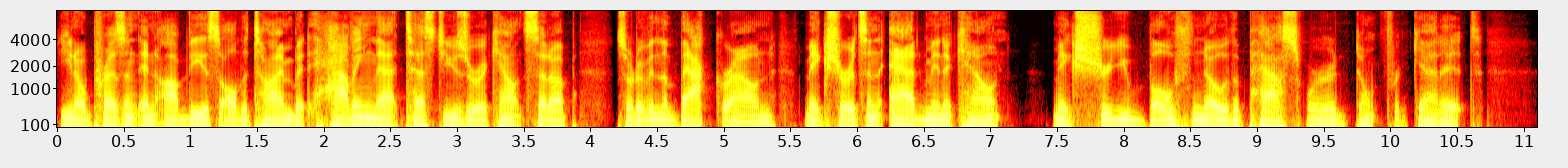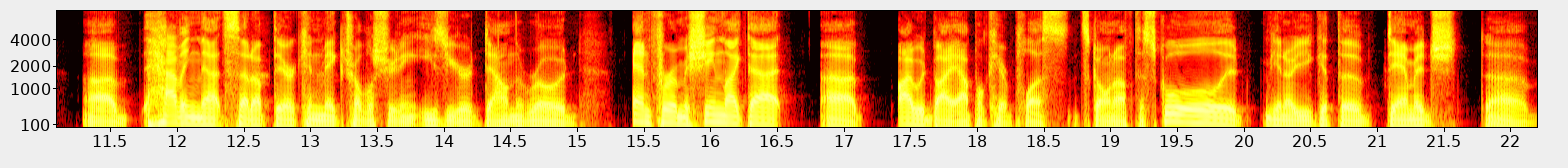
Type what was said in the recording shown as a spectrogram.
you know, present and obvious all the time, but having that test user account set up sort of in the background, make sure it's an admin account, make sure you both know the password, don't forget it. Uh, having that set up there can make troubleshooting easier down the road. And for a machine like that, uh, I would buy Apple Care Plus. It's going off to school. It, you know, you get the damage uh,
